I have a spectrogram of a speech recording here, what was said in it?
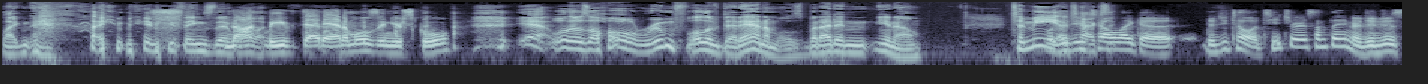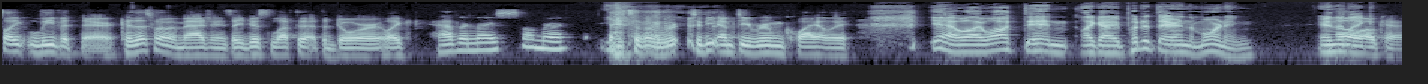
like like maybe things that Not were, like- leave dead animals in your school. yeah. Well, there was a whole room full of dead animals, but I didn't. You know, to me, Well, a did you tell like a did you tell a teacher or something, or did you just like leave it there? Because that's what I'm imagining is that you just left it at the door, like have a nice summer to the to the empty room quietly. yeah. Well, I walked in, like I put it there in the morning, and then oh, like okay.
